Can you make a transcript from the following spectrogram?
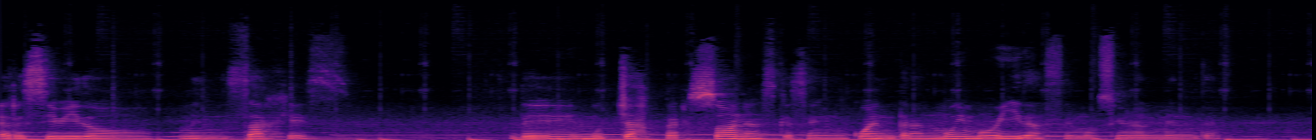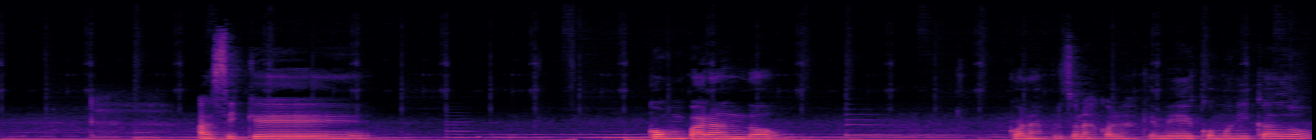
he recibido mensajes de muchas personas que se encuentran muy movidas emocionalmente. Así que comparando con las personas con las que me he comunicado,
